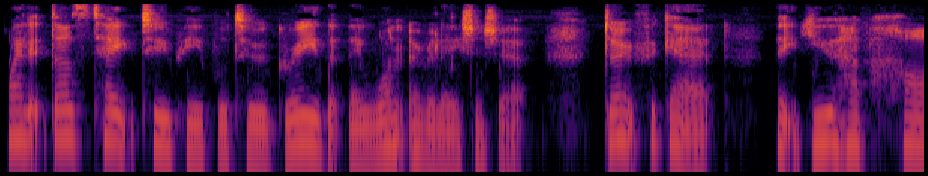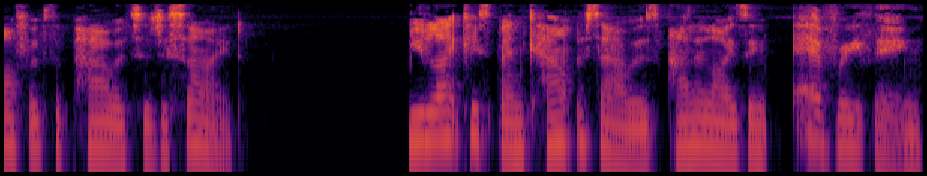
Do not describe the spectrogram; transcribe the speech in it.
While it does take two people to agree that they want a relationship, don't forget that you have half of the power to decide. You likely spend countless hours analysing everything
